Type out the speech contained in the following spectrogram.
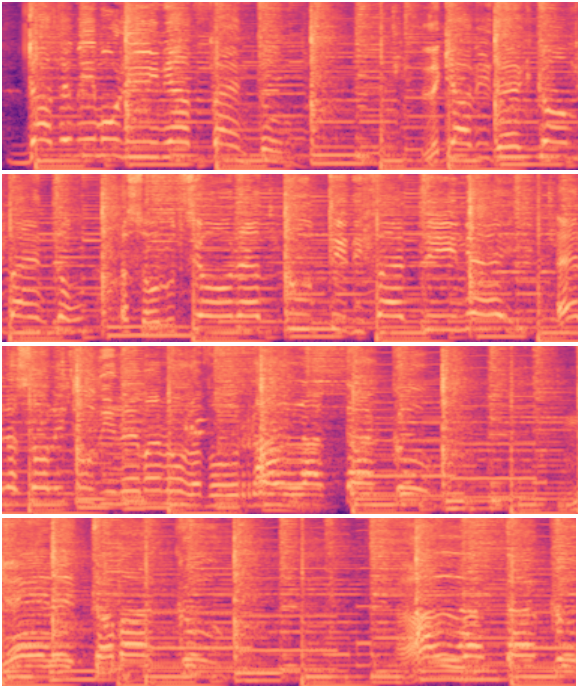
Datemi mulini a vento, le chiavi del convento, la soluzione a tutti i difetti miei è la solitudine ma non la vorrà. All'attacco, miele e tabacco, all'attacco.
